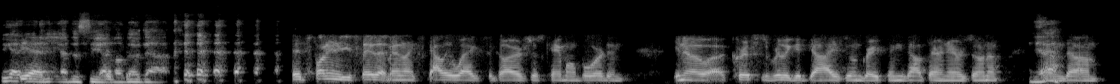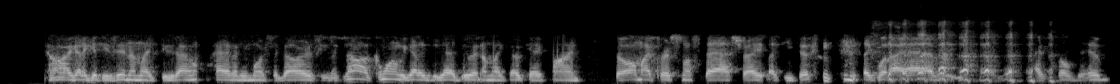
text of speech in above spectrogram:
we got yeah. to get to Seattle, no doubt. it's funny that you say that, man. Like Scallywag Cigars just came on board, and you know, uh, Chris is a really good guy. He's doing great things out there in Arizona. Yeah. And um, oh, I got to get these in. I'm like, dude, I don't have any more cigars. He's like, no, come on, we got to, we got to do it. And I'm like, okay, fine. So all my personal stash, right? Like he took, like what I have, I sold to him.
